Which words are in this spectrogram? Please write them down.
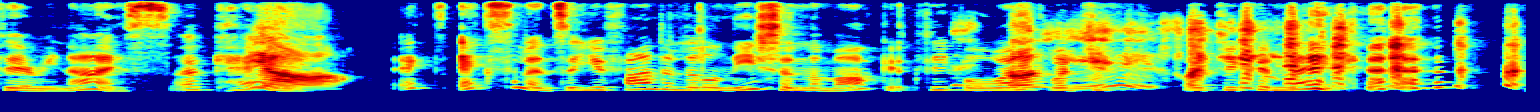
Very nice. Okay. Yeah. Ex- excellent. So you found a little niche in the market. People want Oh, what you what you can make.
